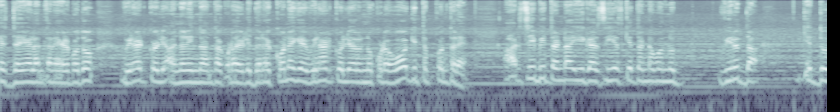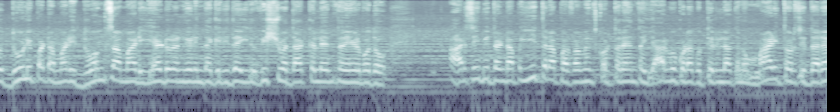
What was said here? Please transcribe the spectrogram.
ಎಸ್ ದಯಾಳ್ ಅಂತಲೇ ಹೇಳ್ಬೋದು. ವಿರಾಟ್ ಕೊಹ್ಲಿ ಅಣ್ಣನಿಂದ ಅಂತ ಕೂಡ ಹೇಳಿದ್ದಾರೆ. ಕೊನೆಗೆ ವಿರಾಟ್ ಕೊಹ್ಲಿ ಅವರನ್ನು ಕೂಡ ಹೋಗಿ ತಪ್ಪುತ್ತಾರೆ ಆರ್ ಸಿ ಬಿ ತಂಡ ಈಗ ಸಿ ಎಸ್ ಕೆ ತಂಡವನ್ನು ವಿರುದ್ಧ ಗೆದ್ದು ಧೂಳಿಪಟ ಮಾಡಿ ಧ್ವಂಸ ಮಾಡಿ ಎರಡು ರನ್ಗಳಿಂದ ಗೆದ್ದಿದೆ. ಇದು ವಿಶ್ವ ದಾಖಲೆ ಅಂತಲೇ ಹೇಳ್ಬೋದು. ಆರ್ ಸಿ ಬಿ ತಂಡ ಈ ಥರ ಪರ್ಫಾರ್ಮೆನ್ಸ್ ಕೊಡ್ತಾರೆ ಅಂತ ಯಾರಿಗೂ ಕೂಡ ಗೊತ್ತಿರಲಿಲ್ಲ. ಅದನ್ನು ಮಾಡಿ ತೋರಿಸಿದ್ದಾರೆ.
